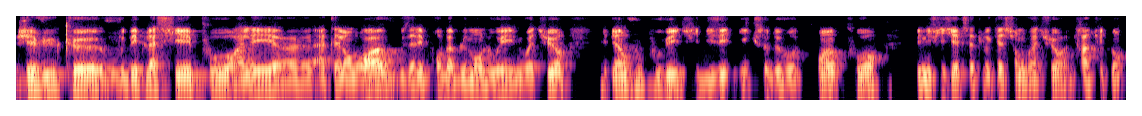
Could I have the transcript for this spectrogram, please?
J'ai vu que vous vous déplaciez pour aller euh, à tel endroit, vous allez probablement louer une voiture eh bien, vous pouvez utiliser X de vos points pour bénéficier de cette location de voiture gratuitement.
